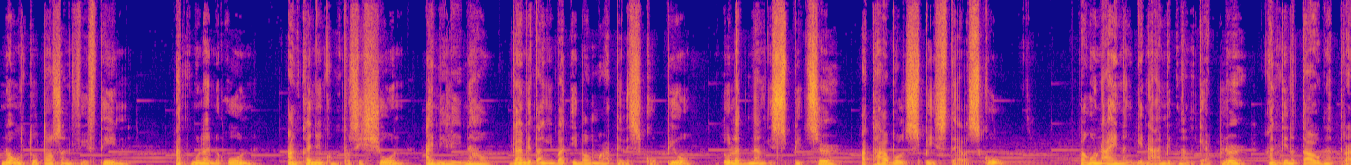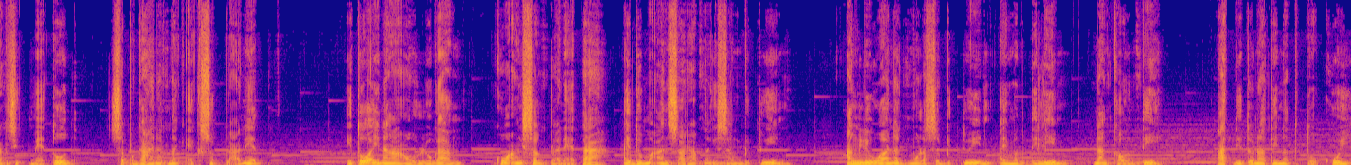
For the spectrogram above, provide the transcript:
noong 2015 at mula noon ang kanyang komposisyon ay nilinaw gamit ang iba't ibang mga teleskopyo tulad ng Spitzer at Hubble Space Telescope. Pangunahin ng ginamit ng Kepler ang tinatawag na transit method sa paghahanap ng exoplanet. Ito ay nangangahulugang kung ang isang planeta ay dumaan sa harap ng isang bituin, ang liwanag mula sa bituin ay magdilim ng kaunti at dito natin natutukoy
